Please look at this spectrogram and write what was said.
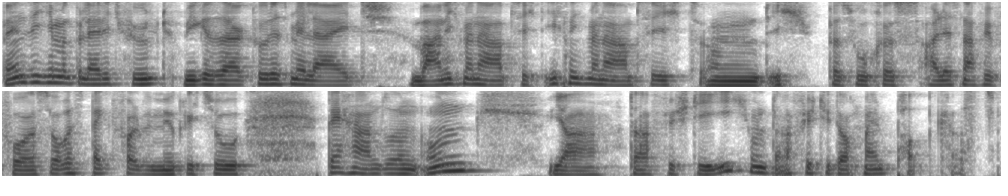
Wenn sich jemand beleidigt fühlt, wie gesagt, tut es mir leid, war nicht meine Absicht, ist nicht meine Absicht und ich versuche es alles nach wie vor so respektvoll wie möglich zu behandeln und ja, dafür stehe ich und dafür steht auch mein Podcast.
